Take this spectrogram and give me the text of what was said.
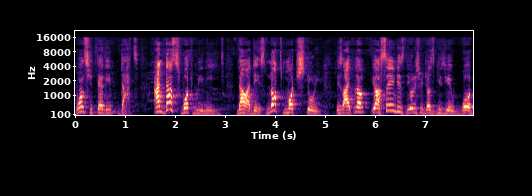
once you tell him that. And that's what we need nowadays. Not much story. It's like, look, you are saying this, the Holy Spirit just gives you a word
